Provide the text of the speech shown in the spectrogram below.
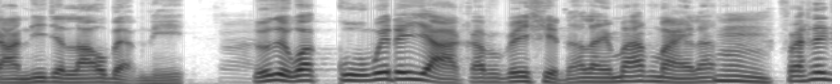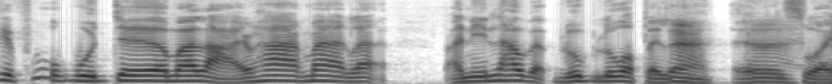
การที่จะเล่าแบบนี้ใช่รู้สึกว่ากูไม่ได้อยากกลับไปเห็นอะไรมากมายแล้วอืม แฟนตาซีโฟกูเจอมาหลายภาคมากแล้ว อันนี้เล่าแบบรวบๆไปเลย อะ เออสวย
